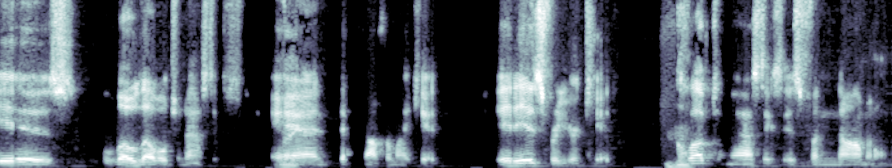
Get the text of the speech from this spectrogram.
is low level gymnastics. And right. that's not for my kid. It is for your kid. Mm-hmm. Club gymnastics is phenomenal.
